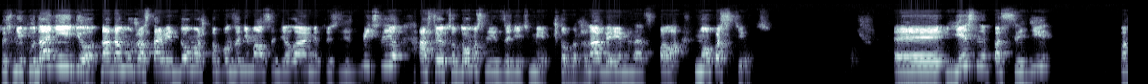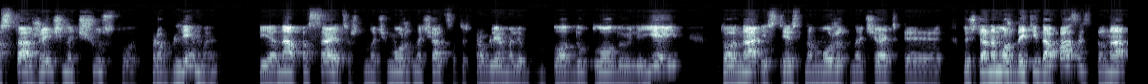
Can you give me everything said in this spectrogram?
То есть никуда не идет. Надо мужа оставить дома, чтобы он занимался делами, то есть детьми следил, остается дома, следит за детьми, чтобы жена беременная спала, но постилась. Э, если посреди поста женщина чувствует проблемы, и она опасается, что может начаться то есть проблема или плоду, плоду или ей, то она, естественно, может начать, э, то есть она может дойти до опасности, то она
